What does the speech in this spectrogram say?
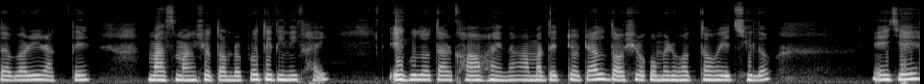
দাবারই রাখতে। মাছ, মাংস তো আমরা প্রতিদিনই খাই। এগুলো তার খাওয়া হয় না। আমাদের টোটাল দশ রকমের ভর্তা হয়েছিল। এই যে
